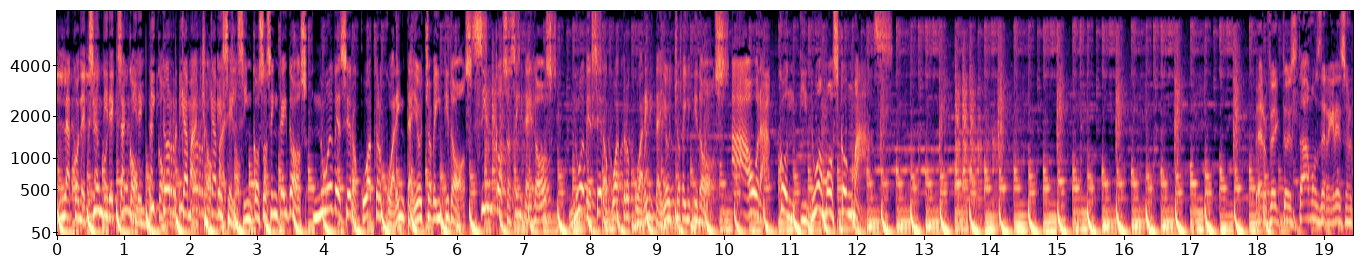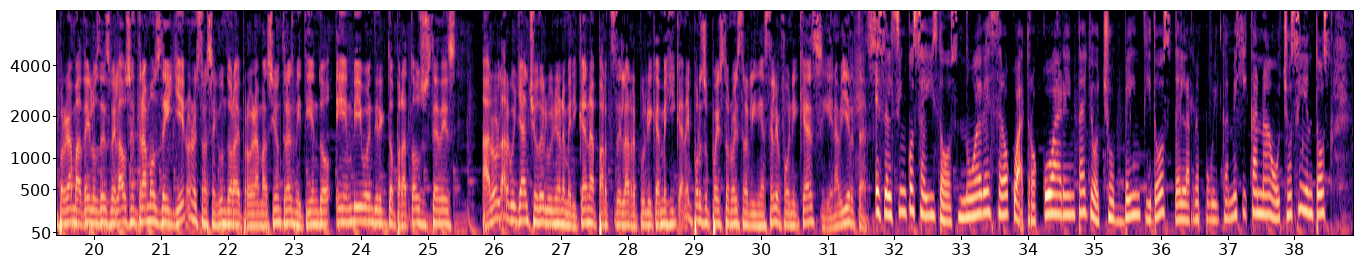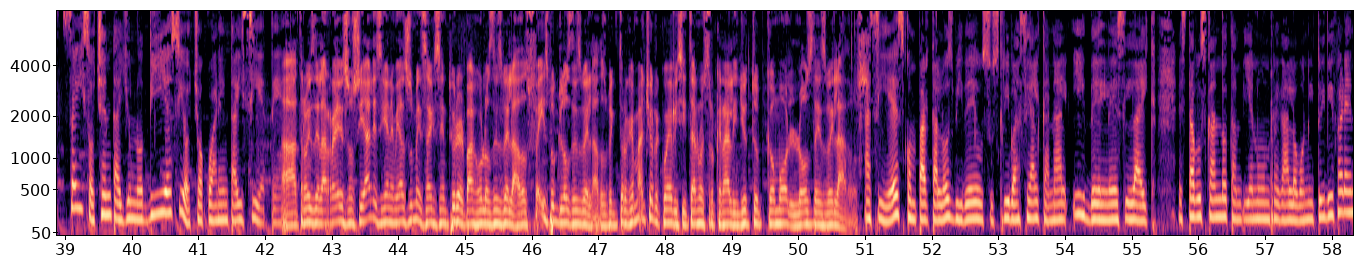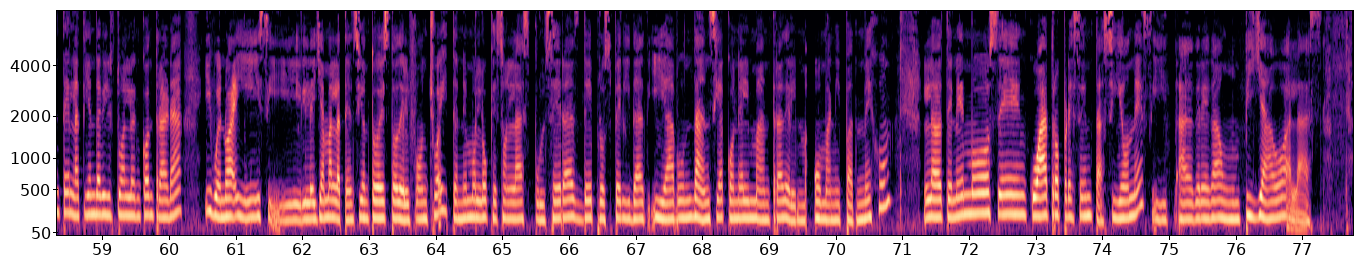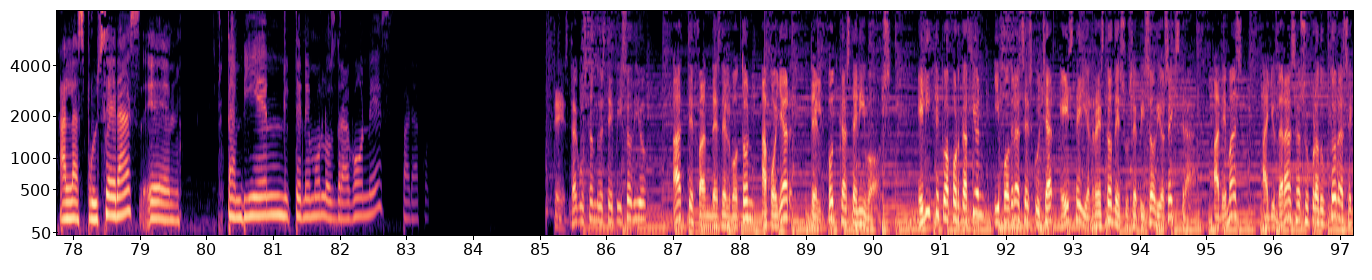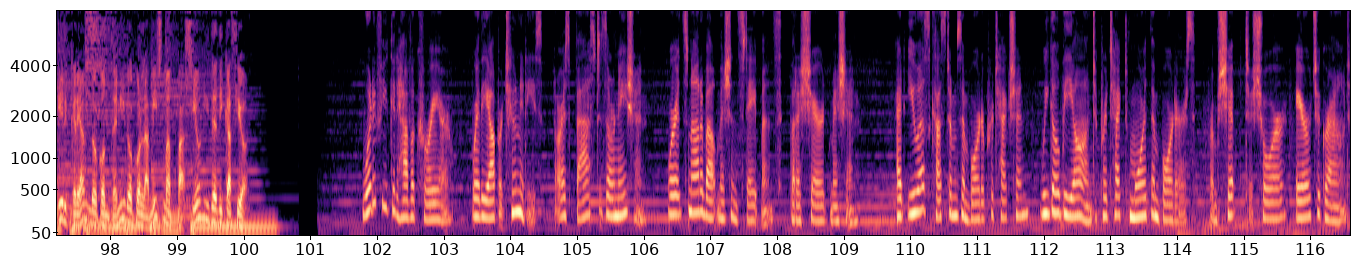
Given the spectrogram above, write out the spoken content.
La conexión directa con Víctor Camacho es el 562-904-4822. 562-904-4822. Ahora continuamos con más. Perfecto, estamos de regreso en el programa de Los Desvelados. Entramos de lleno en nuestra segunda hora de programación, transmitiendo en vivo, en directo para todos ustedes a lo largo y ancho de la Unión Americana, partes de la República Mexicana y por supuesto nuestras líneas telefónicas siguen abiertas. Es el 562-904-4822 de la República Mexicana, 800 681-1847. A través de las redes sociales siguen enviando sus mensajes en Twitter bajo Los Desvelados, Facebook Los Desvelados, Víctor Gemacho. Recuerde visitar nuestro canal en YouTube como Los Desvelados. Así es, comparta los videos, suscríbase al canal y denles like. Está buscando también un regalo bonito y diferente. En la tienda virtual lo encontrará. Y bueno, ahí si le llama la atención todo esto del feng shui, tenemos lo que son las pulseras de prosperidad y abundancia con el mantra del Omani Padme Hum. La tenemos en cuatro presentaciones y agrega un pillao a las a las pulseras. Eh, también tenemos los dragones para ¿Te está gustando este episodio? Hazte fan desde el botón apoyar del podcast de Nivos. Elige tu aportación y podrás escuchar este y el resto de sus episodios extra. Además, ayudarás a su productor a seguir creando contenido con la misma pasión y dedicación. What if you could have a career where the opportunities are as vast as our nation, where it's not about mission statements, but a shared mission? At U.S. Customs and Border Protection, we go beyond to protect more than borders from ship to shore, air to ground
